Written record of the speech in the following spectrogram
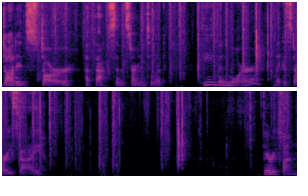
dotted star effect. So it's starting to look even more like a starry sky. Very fun.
